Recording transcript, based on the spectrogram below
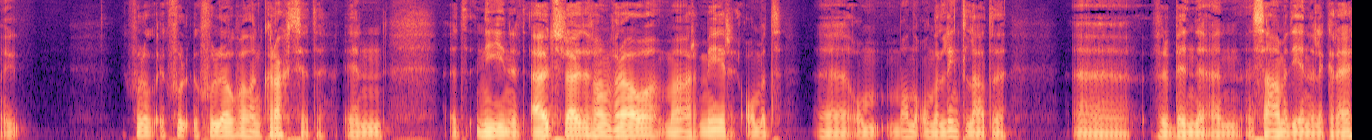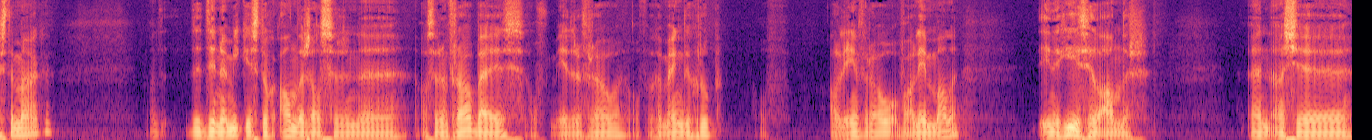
Ik, ik, voel ook, ik, voel, ik voel ook wel een kracht zitten. In het, niet in het uitsluiten van vrouwen, maar meer om, het, eh, om mannen onderling te laten eh, verbinden en, en samen die innerlijke reis te maken. De dynamiek is toch anders als er, een, eh, als er een vrouw bij is, of meerdere vrouwen, of een gemengde groep, of alleen vrouwen, of alleen mannen. De energie is heel anders. En als je,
